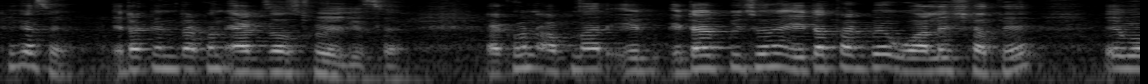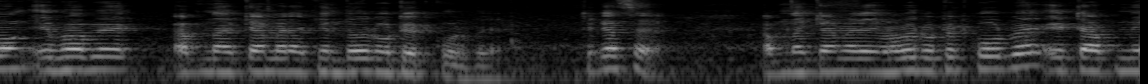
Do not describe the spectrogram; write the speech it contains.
ঠিক আছে? এটা কিন্তু এখন অ্যাডজাস্ট হয়ে গেছে। এখন আপনার এটার পিছনে এটা থাকবে ওয়ালের সাথে এবং এভাবে আপনার ক্যামেরা কিন্তু রোটেট করবে। ঠিক আছে? আপনার ক্যামেরা এভাবে রোটেট করবে, এটা আপনি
